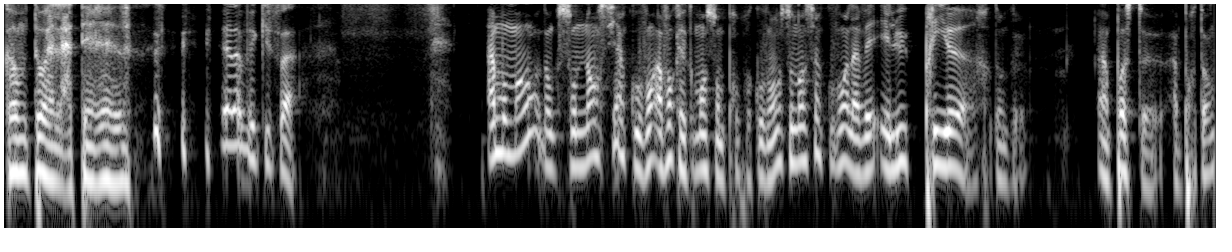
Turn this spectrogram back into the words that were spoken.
Comme toi, la Thérèse. Elle a vécu ça. Un moment, donc son ancien couvent, avant qu'elle commence son propre couvent, son ancien couvent l'avait élu prieur, donc euh, un poste euh, important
